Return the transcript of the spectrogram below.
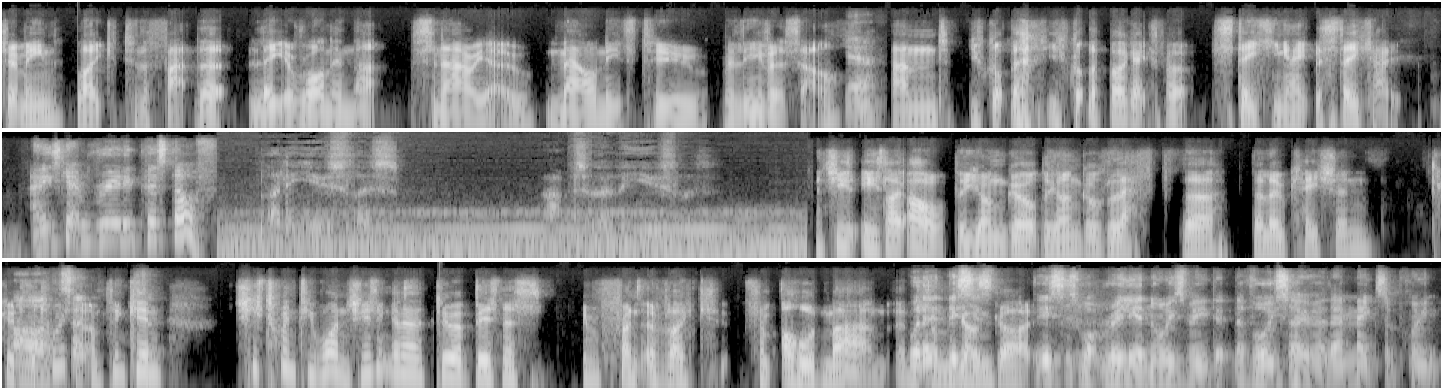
Do you know what I mean? Like to the fact that later on in that scenario, Mel needs to relieve herself. Yeah. And you've got the you've got the bug expert staking out the stakeout. And he's getting really pissed off. Bloody useless. Absolutely useless. And she, he's like, "Oh, the young girl, the young girl's left the the location to go to Oh, the toilet." so- I'm thinking, she's 21. She isn't going to do a business in front of like some old man and Well, some this young is, guy. this is what really annoys me that the voiceover then makes a point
